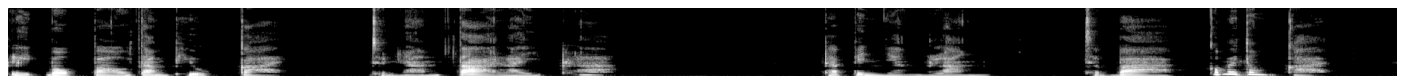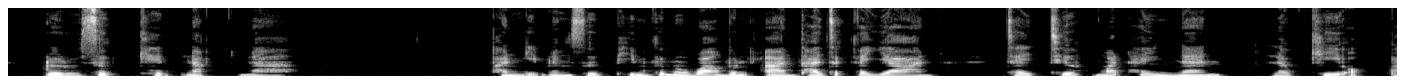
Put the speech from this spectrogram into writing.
กรีดเบาๆตามผิวกาย จนน้ำตาไหลพลากถ้าเป็นอย่างหลังชบาก็ไม่ต้องการโดยรู้สึกเข็ดหนักหนาพันหยิบหนังสือพิมพ์ขึ้นมาวางบนอานท้ายจักรยาน ใช้เชือกมัดให้แน่นแล้วขี่ออกไป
